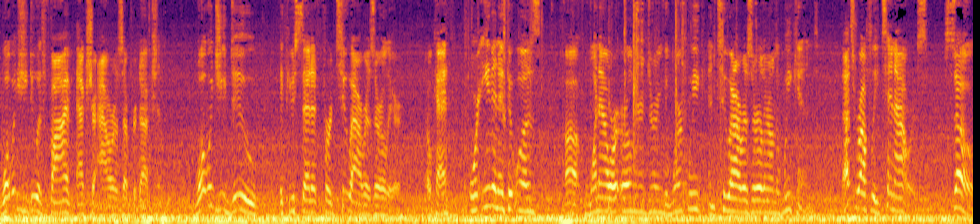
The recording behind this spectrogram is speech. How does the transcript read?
what would you do with five extra hours of production? What would you do if you set it for two hours earlier, okay? Or even if it was uh, one hour earlier during the work week and two hours earlier on the weekend. That's roughly 10 hours. So,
